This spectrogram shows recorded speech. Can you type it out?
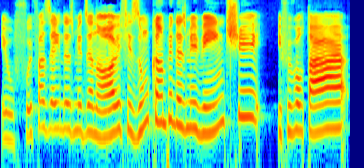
Eu fui fazer em 2019, fiz um campo em 2020 e fui voltar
